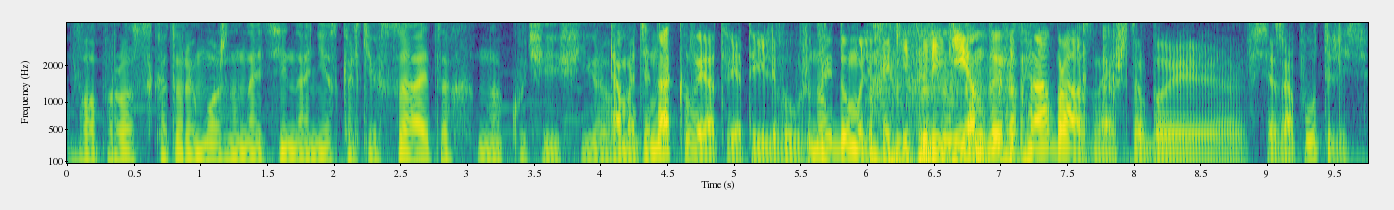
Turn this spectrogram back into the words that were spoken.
вопрос, который можно найти на нескольких сайтах, на куче эфиров. Там одинаковые ответы, или вы уже Ну- придумали какие-то легенды разнообразные, чтобы все запутались?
